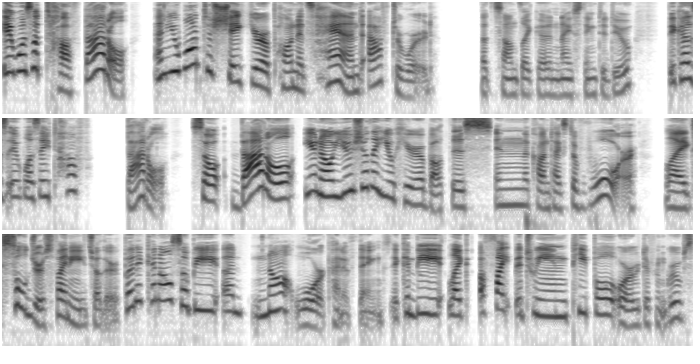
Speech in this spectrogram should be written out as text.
It was a tough battle, and you want to shake your opponent's hand afterward. That sounds like a nice thing to do because it was a tough battle. So, battle, you know, usually you hear about this in the context of war, like soldiers fighting each other, but it can also be a not war kind of thing. It can be like a fight between people or different groups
